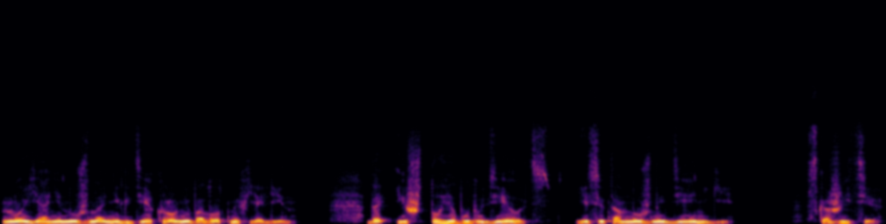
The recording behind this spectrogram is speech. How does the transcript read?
но я не нужна нигде, кроме болотных ялин. Да и что я буду делать, если там нужны деньги? Скажите,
